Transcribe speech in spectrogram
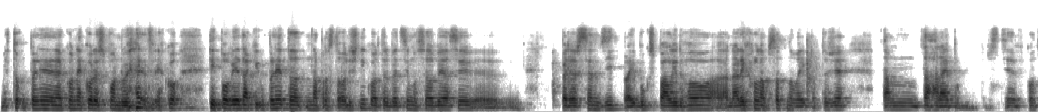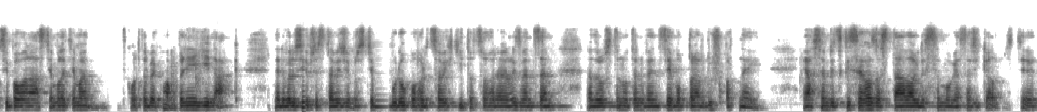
mě to úplně jako nekoresponduje, jako typově taky úplně to naprosto odlišný quarterback si musel by asi eh, Pedersen vzít playbook, spálit ho a narychlo napsat nový, protože tam ta hra je prostě koncipovaná s těma těma quarterbackama úplně jinak. Nedovedu si představit, že prostě budou pohorcovi chtít to, co hráli s Vencem. Na druhou stranu ten Vence je opravdu špatný. Já jsem vždycky se ho zastával, kde jsem mohl, já jsem říkal, prostě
